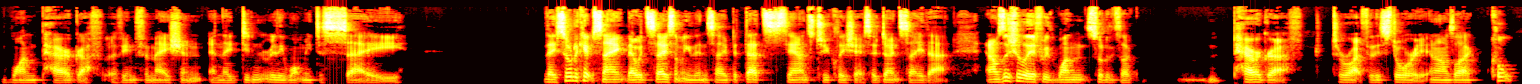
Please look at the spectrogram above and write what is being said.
one paragraph of information and they didn't really want me to say. They sort of kept saying they would say something and then say, but that sounds too cliche, so don't say that. And I was literally left with one sort of like paragraph to write for this story, and I was like, cool,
